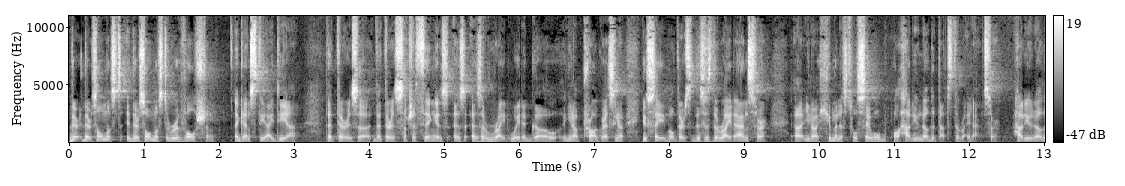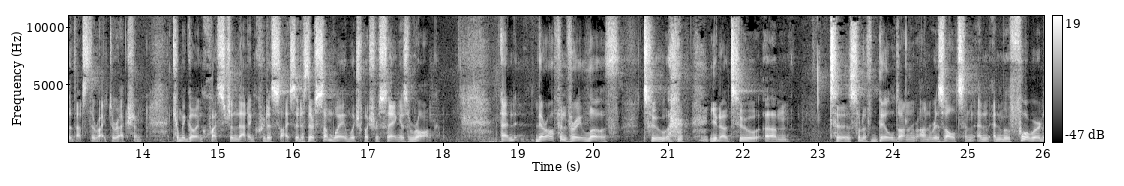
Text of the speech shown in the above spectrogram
there, there's, almost, there's almost a revulsion against the idea that there is, a, that there is such a thing as, as, as, a right way to go, you know, progress. You know, you say, well, there's, this is the right answer. Uh, you know, a humanist will say, well, well, how do you know that that's the right answer? How do you know that that's the right direction? Can we go and question that and criticize it? Is there some way in which what you're saying is wrong? And they're often very loath to, you know, to, um, to sort of build on, on results and, and, and move forward,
